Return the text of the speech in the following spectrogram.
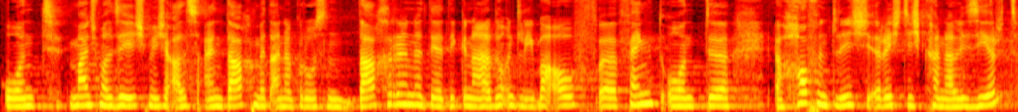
Und manchmal sehe ich mich als ein Dach mit einer großen Dachrinne, der die Gnade und Liebe auffängt und äh, hoffentlich richtig kanalisiert.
